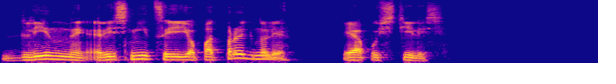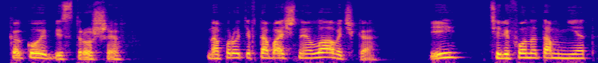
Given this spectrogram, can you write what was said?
Длинные ресницы ее подпрыгнули и опустились. Какой бистро, шеф? Напротив табачная лавочка, и телефона там нет.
